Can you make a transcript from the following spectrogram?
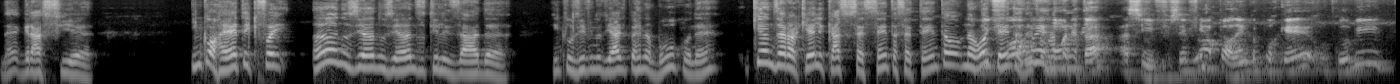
né? Grafia incorreta e que foi anos e anos e anos utilizada, inclusive no Diário de Pernambuco, né? Que anos era aquele? Cássio 60, 70? Não, 80. De forma né? errônea, tá? Assim, sempre foi uma polêmica porque o clube.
